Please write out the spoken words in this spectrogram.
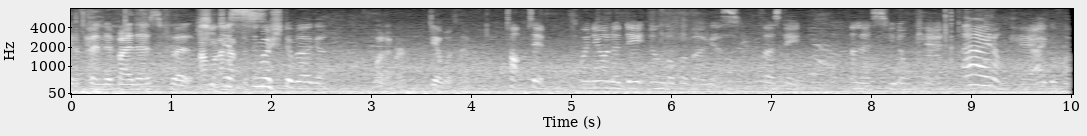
get offended by this, but I'm She going to have just to. smushed the burger. Whatever. Deal with it. Top tip: When you're on a date, don't go for burgers. First date, unless you don't care. I don't care. I go for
